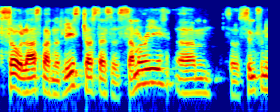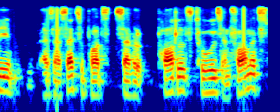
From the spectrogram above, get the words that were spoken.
So last but not least, just as a summary, um, so Symphony, as I said, supports several portals, tools, and formats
